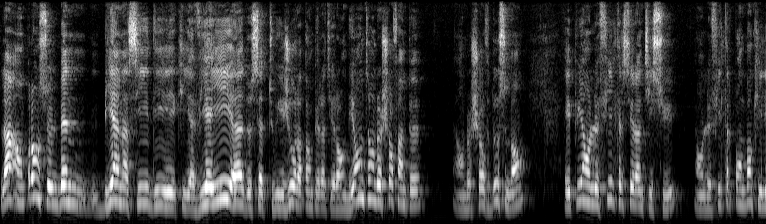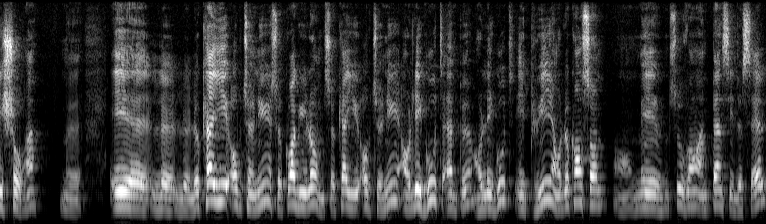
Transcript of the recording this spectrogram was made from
Là, on prend ce lben bien acide qui a vieilli hein, de 7-8 jours à température ambiante, on le chauffe un peu. On le chauffe doucement. Et puis on le filtre sur un tissu. On le filtre pendant qu'il est chaud. Hein. Et euh, le, le, cahier obtenu, ce coagulum, ce cahier obtenu, on l'égoutte un peu, on l'égoutte et puis on le consomme. On met souvent un pincé de sel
